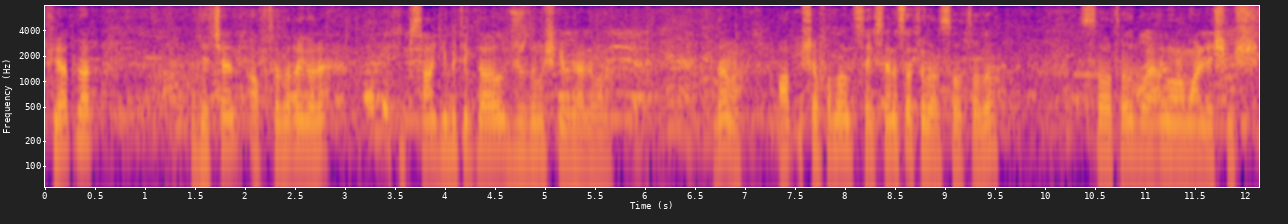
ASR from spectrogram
Fiyatlar geçen haftalara göre sanki bir tık daha ucuzlamış gibi geldi bana. Değil mi? 60'a falan 80'e satıyorlar salatalığı. Salatalık bayağı normalleşmiş.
